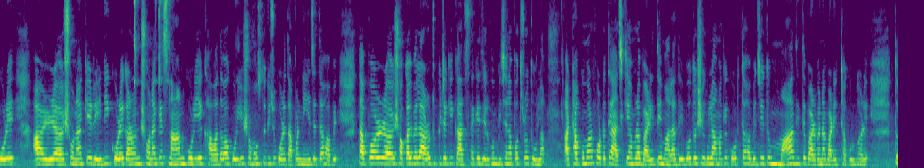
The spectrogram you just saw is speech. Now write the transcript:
করে, আর সোনাকে রেডি করে, কারণ সোনাকে স্নান করিয়ে খাওয়া দাওয়া করিয়ে, সমস্ত কিছু করে তারপর নিয়ে যেতে হবে। তারপর সকালবেলা আরও টুকিটাকি কাজ থাকে, যেরকম বিছানাপত্র তোলা। আর ঠাকুমার ফটোতে আজকে আমরা বাড়িতে মালা দেবো, তো সেগুলো আমাকে করতে হবে। যেহেতু মা দিতে পারবে না বাড়ির ঠাকুর ঘরে তো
